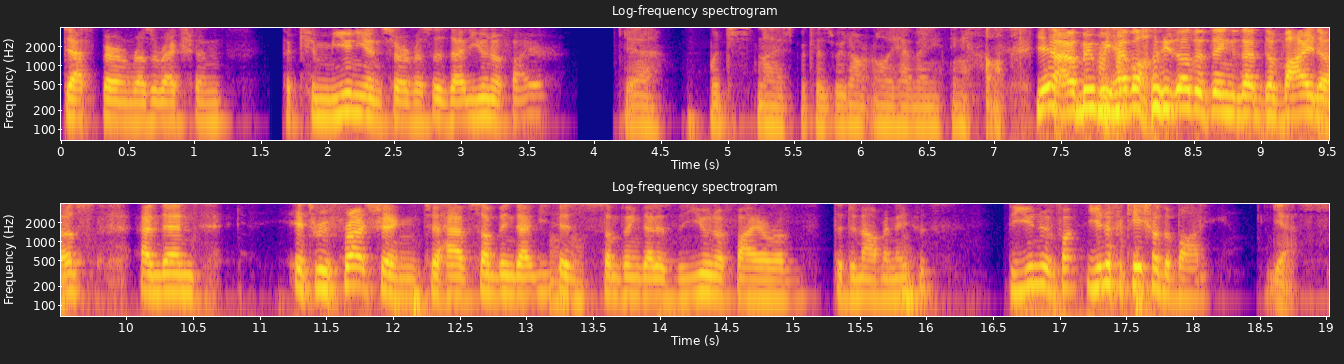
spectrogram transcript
death, burial, and resurrection, the communion service is that unifier. Yeah, which is nice because we don't really have anything else. Yeah, I mean, we have all these other things that divide us, and then it's refreshing to have something that is Mhm. something that is the unifier of the denomination, the unifi- unification of the body, Yes.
